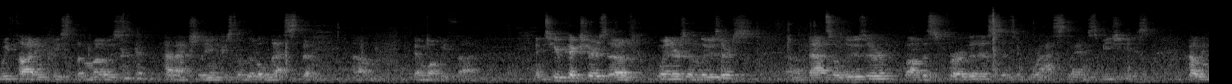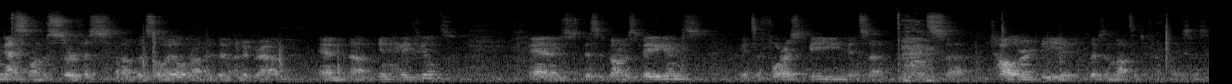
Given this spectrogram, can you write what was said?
we thought increased the most have actually increased a little less than, um, than what we thought. And two pictures of winners and losers. Uh, that's a loser, Bombus fervidus, it's a grassland species, probably nests on the surface of the soil rather than underground, and um, in hayfields. And this is Bombus vagans, it's a forest bee, it's a, it's a tolerant bee, it lives in lots of different places.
